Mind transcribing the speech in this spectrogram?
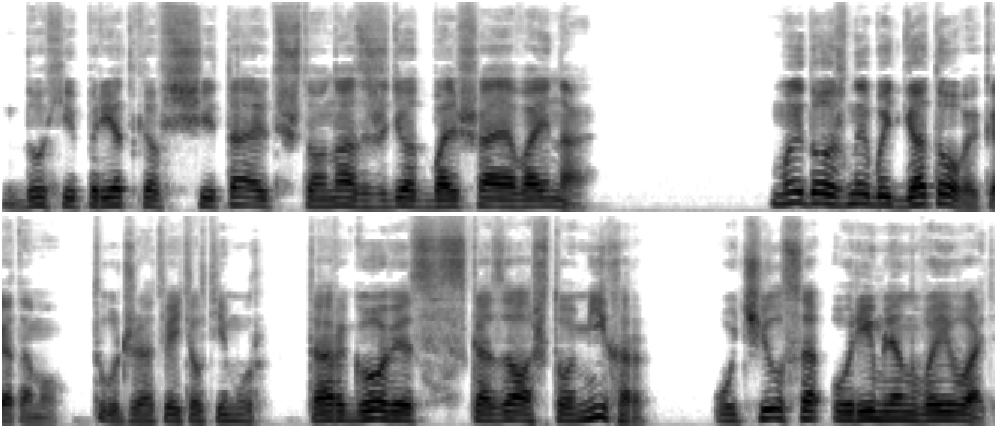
Духи предков считают, что нас ждет большая война. Мы должны быть готовы к этому, тут же ответил Тимур. Торговец сказал, что Михар учился у римлян воевать.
